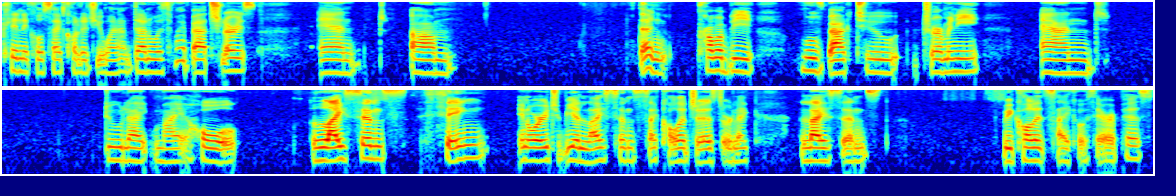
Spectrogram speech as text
clinical psychology when I'm done with my bachelor's, and um, then probably move back to Germany and do like my whole license thing in order to be a licensed psychologist or like licensed we call it psychotherapist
